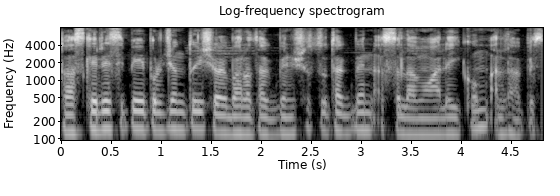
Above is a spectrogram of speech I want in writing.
তো আজকের রেসিপি এই পর্যন্তই। সবাই ভালো থাকবেন, সুস্থ থাকবেন। আসসালামু আলাইকুম। আল্লাহ হাফিজ।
